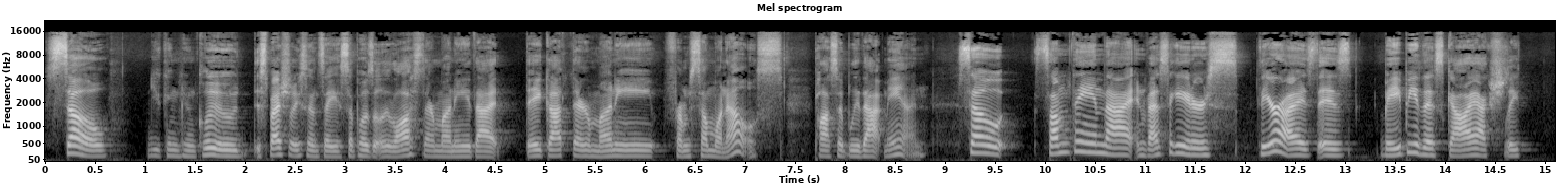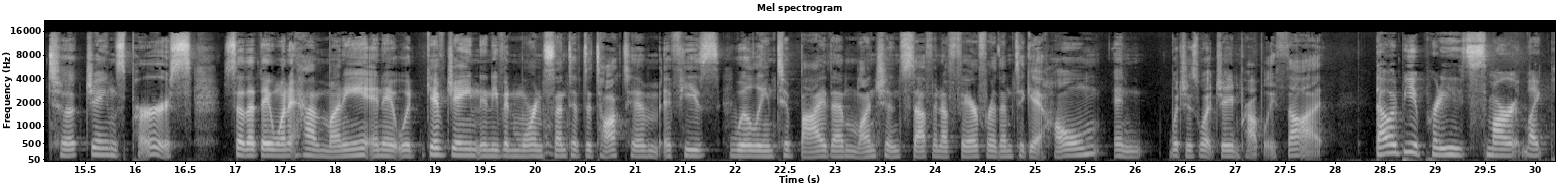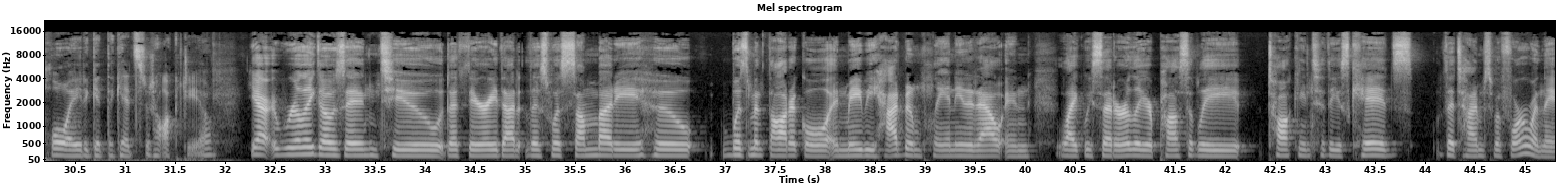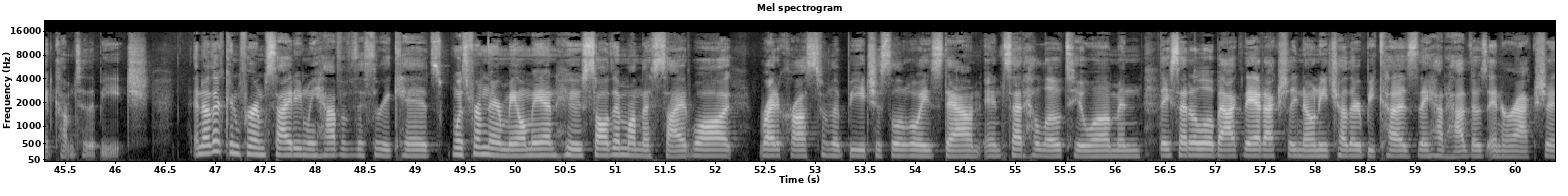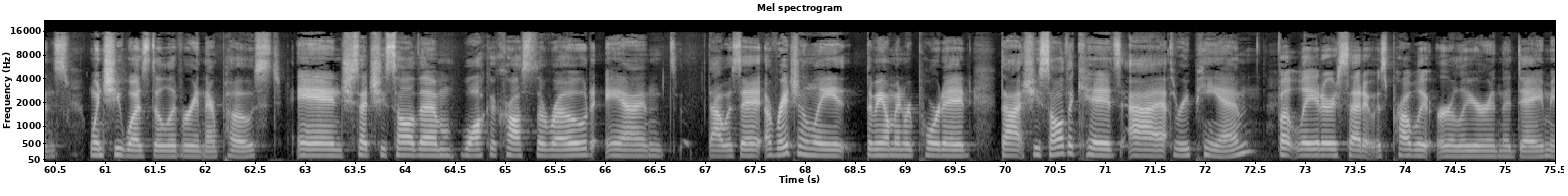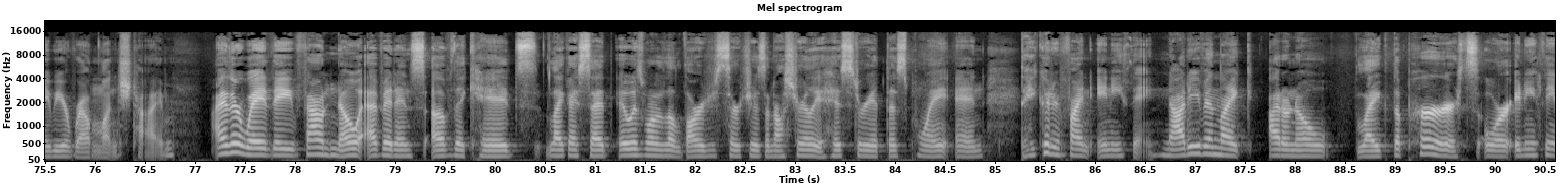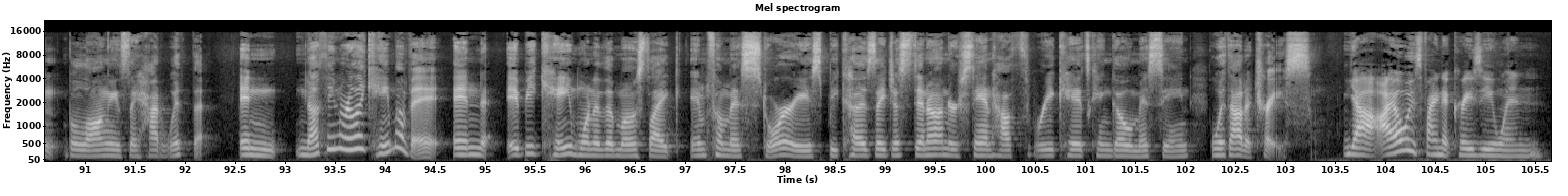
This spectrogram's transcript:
So you can conclude, especially since they supposedly lost their money, that they got their money from someone else, possibly that man. So, something that investigators theorized is maybe this guy actually took Jane's purse so that they wouldn't have money and it would give Jane an even more incentive to talk to him if he's willing to buy them lunch and stuff and a fare for them to get home and which is what Jane probably thought. That would be a pretty smart like ploy to get the kids to talk to you. Yeah, it really goes into the theory that this was somebody who was methodical and maybe had been planning it out and like we said earlier possibly talking to these kids the times before when they had come to the beach. Another confirmed sighting we have of the three kids was from their mailman who saw them on the sidewalk right across from the beach, just a little ways down, and said hello to them. And they said hello back. They had actually known each other because they had had those interactions when she was delivering their post. And she said she saw them walk across the road and that was it. Originally, the mailman reported that she saw the kids at 3 p.m but later said it was probably earlier in the day, maybe around lunchtime. Either way, they found no evidence of the kids. Like I said, it was one of the largest searches in Australia history at this point, and they couldn't find anything. Not even like, I don't know, like the purse or anything belongings they had with them and nothing really came of it. And it became one of the most like infamous stories because they just didn't understand how three kids can go missing without a trace. Yeah i always find it crazy when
